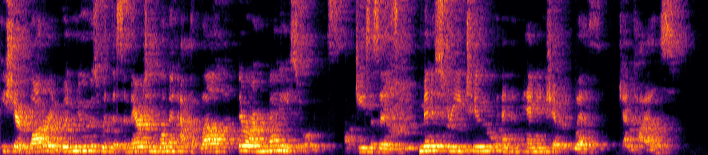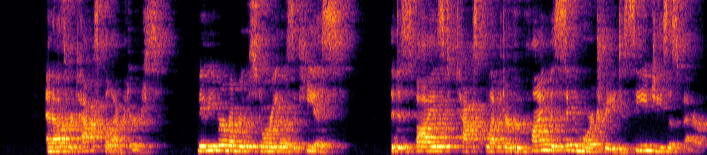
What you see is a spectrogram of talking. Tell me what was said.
He shared water and good news with the Samaritan woman at the well. There are many stories of Jesus' ministry to and companionship with Gentiles. And as for tax collectors, maybe you remember the story of Zacchaeus, the despised tax collector who climbed a sycamore tree to see Jesus better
